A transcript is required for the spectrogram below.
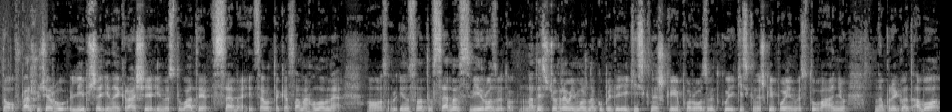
то в першу чергу ліпше і найкраще інвестувати в себе. І це от таке саме головне. О, інвестувати в себе в свій розвиток. На тисячу гривень можна купити якісь книжки по розвитку, якісь книжки по інвестуванню, наприклад. Або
